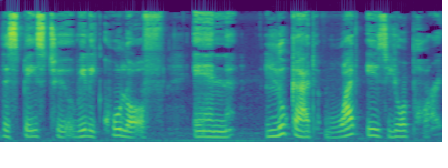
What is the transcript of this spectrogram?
the space to really cool off and look at what is your part?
